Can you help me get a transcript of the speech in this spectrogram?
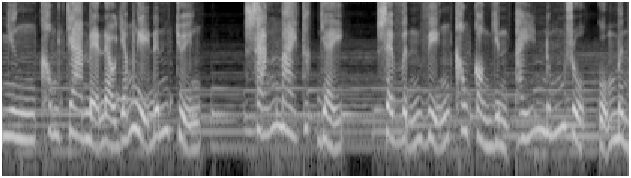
Nhưng không cha mẹ nào dám nghĩ đến chuyện sáng mai thức dậy sẽ vĩnh viễn không còn nhìn thấy núm ruột của mình.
